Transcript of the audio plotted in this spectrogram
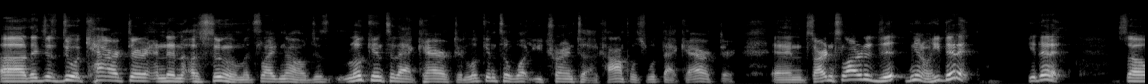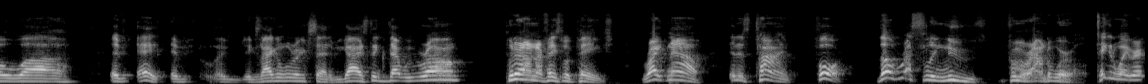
Uh, they just do a character and then assume it's like no, just look into that character, look into what you're trying to accomplish with that character. And Sergeant Slaughter did, you know, he did it. He did it. So uh if hey, if like, exactly what Rick said, if you guys think that we're wrong, put it on our Facebook page right now. It is time for the wrestling news from around the world. Take it away, Rick.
